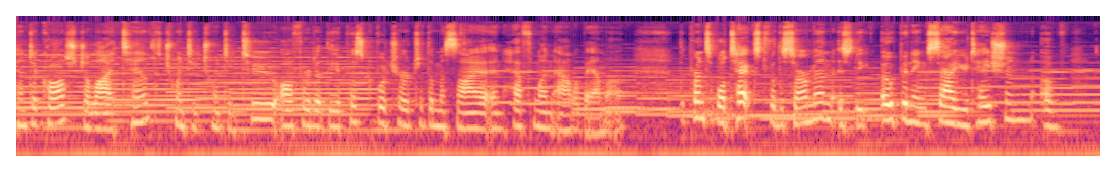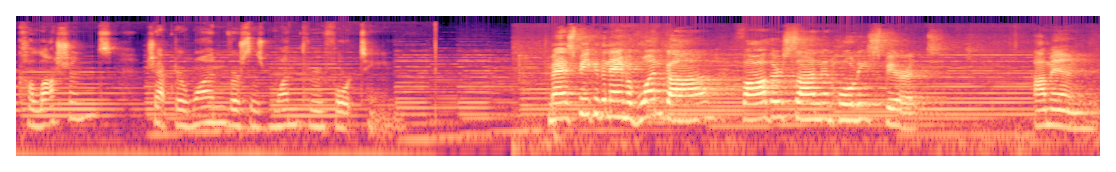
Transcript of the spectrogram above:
Pentecost, July 10th, 2022, offered at the Episcopal Church of the Messiah in Heflin, Alabama. The principal text for the sermon is the opening salutation of Colossians, chapter 1, verses 1 through 14. May I speak in the name of one God, Father, Son, and Holy Spirit. Amen.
